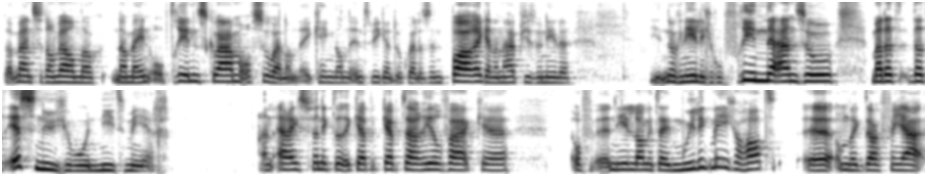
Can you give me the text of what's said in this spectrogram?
dat mensen dan wel nog naar mijn optredens kwamen of zo. En dan, ik ging dan in het weekend ook wel eens in het park. En dan heb je zo'n hele, nog een hele groep vrienden en zo. Maar dat, dat is nu gewoon niet meer. En ergens vind ik dat, ik heb, ik heb daar heel vaak, of een hele lange tijd moeilijk mee gehad. Eh, omdat ik dacht van ja,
